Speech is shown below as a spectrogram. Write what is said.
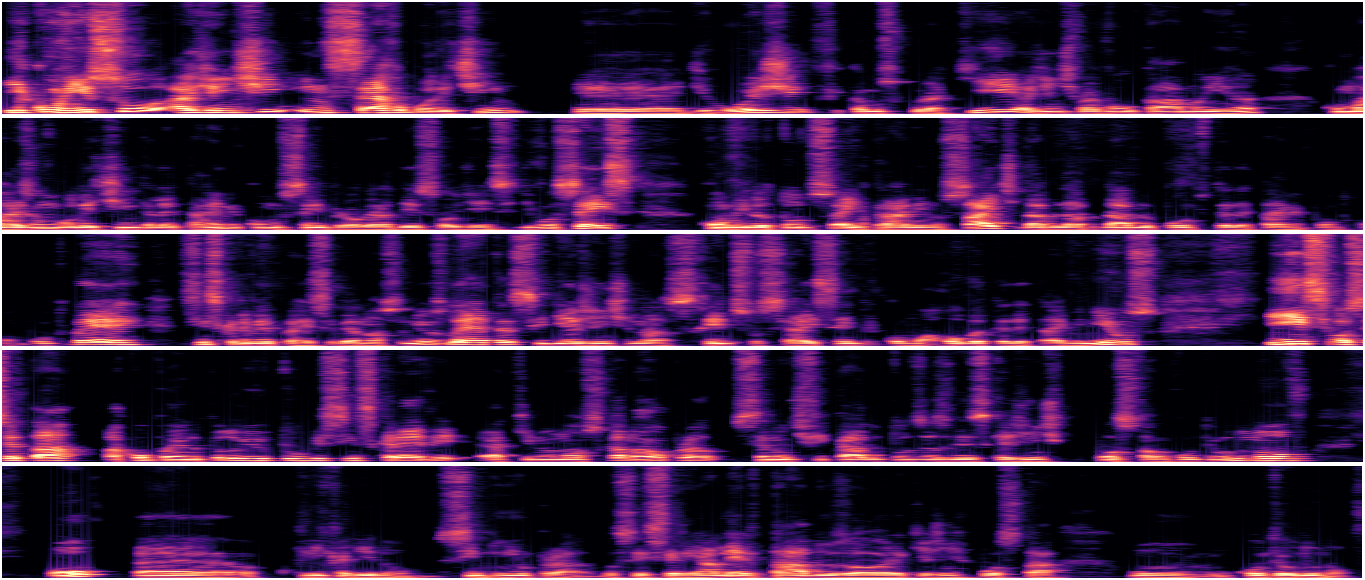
E com isso, a gente encerra o boletim é, de hoje. Ficamos por aqui. A gente vai voltar amanhã com mais um Boletim Teletime. Como sempre, eu agradeço a audiência de vocês. Convido a todos a entrarem no site www.teletime.com.br, se inscrever para receber a nossa newsletter, seguir a gente nas redes sociais, sempre como arroba Teletime News. E se você está acompanhando pelo YouTube, se inscreve aqui no nosso canal para ser notificado todas as vezes que a gente postar um conteúdo novo ou é, clica ali no sininho para vocês serem alertados a hora que a gente postar um conteúdo novo.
